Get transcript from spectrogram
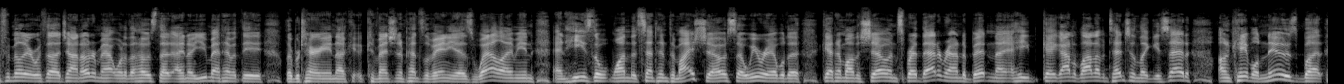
familiar with uh, John Odermatt, one of the hosts that I know you met him at the Libertarian uh, Convention in Pennsylvania as well. I mean, and he's the one that sent him to my show. So we were able to get him on the show and spread that around a bit. And I, he got a lot of attention, like you said, on cable news, but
